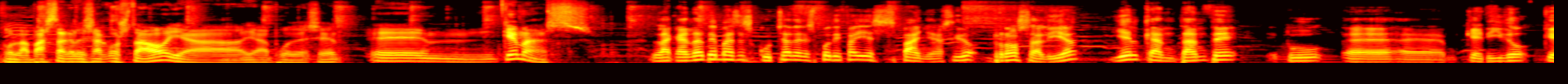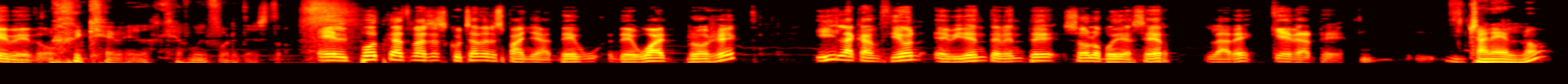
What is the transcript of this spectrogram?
con la pasta que les ha costado ya, ya puede ser. Eh, ¿Qué más? La cantante más escuchada en Spotify España ha sido Rosalía y el cantante, tu eh, eh, querido Quevedo. Qué miedo, que es muy fuerte esto. El podcast más escuchado en España, The, The White Project. Y la canción, evidentemente, solo podía ser la de Quédate. Chanel, ¿no?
